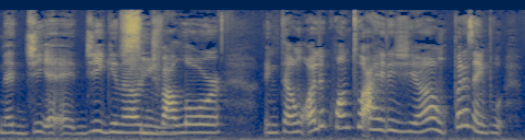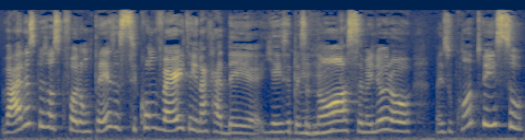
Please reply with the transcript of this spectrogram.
né, di- é, digna, Sim. de valor. Então, olha quanto a religião, por exemplo, várias pessoas que foram presas se convertem na cadeia. E aí você pensa, Uhum. nossa, melhorou. Mas o quanto isso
